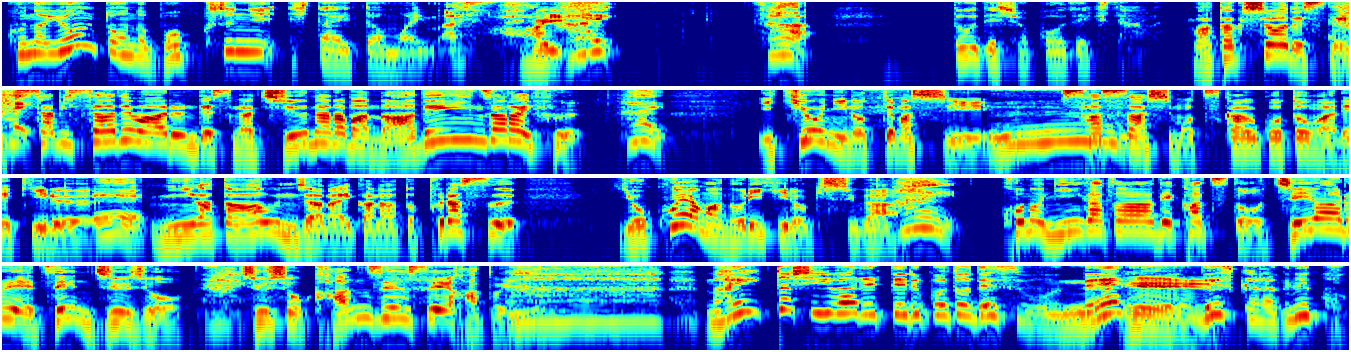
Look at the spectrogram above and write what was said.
この4頭のボックスにしたいと思います。はいはい。さあ、どうでしょうか、大関さんは？私はですね、はい久々ではあるんですが17番のアデイン・ザ・ライフはい。勢いに乗ってますしサス足も使うことができる、ええ新潟合うんじゃないかなとプラス横山典弘騎手が、はいこの新潟で勝つと JRA 全10条重賞完全制覇という。毎年言われてることですもんね。ええ。ですからねこ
